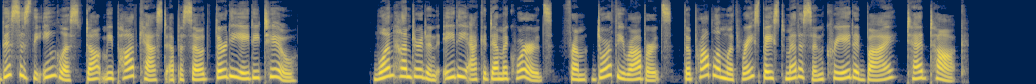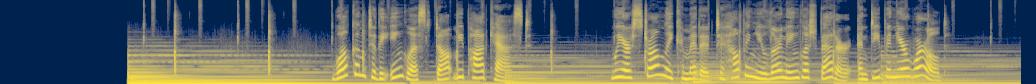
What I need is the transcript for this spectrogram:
This is the Englist.me podcast episode 3082. 180 academic words from Dorothy Roberts The Problem with Race Based Medicine created by TED Talk. Welcome to the Englist.me podcast. We are strongly committed to helping you learn English better and deepen your world.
